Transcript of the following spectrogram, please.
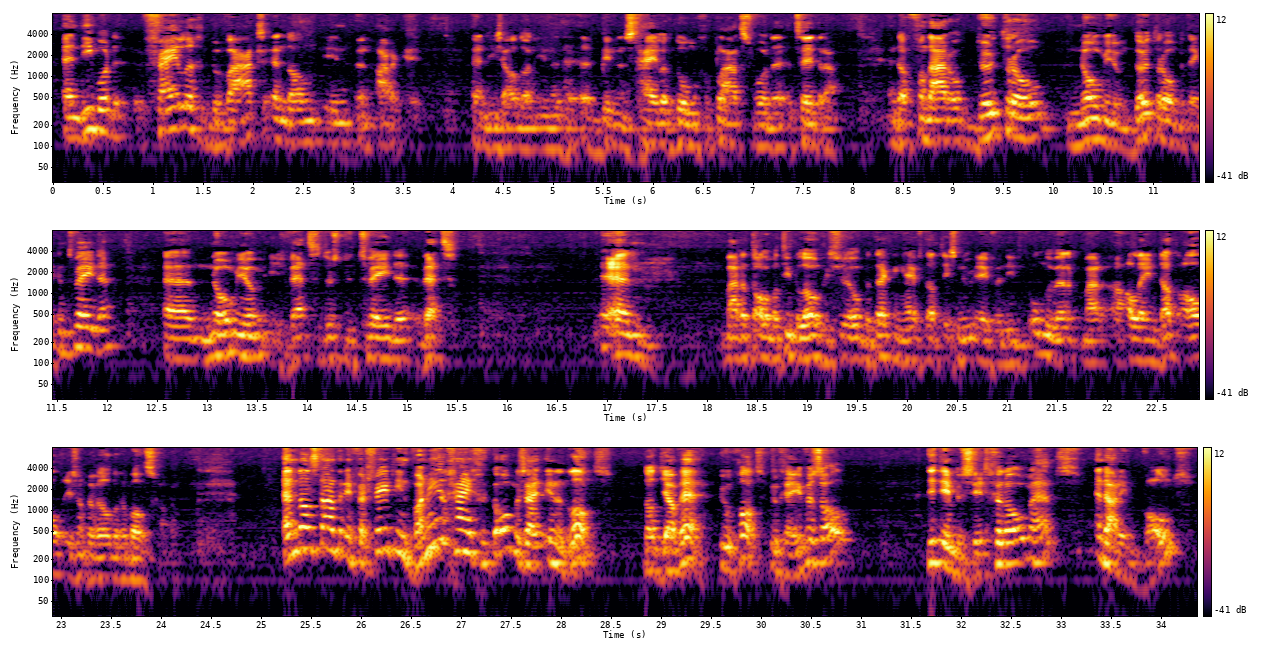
En die worden veilig bewaard en dan in een ark. En die zou dan in het binnenst heiligdom geplaatst worden, et cetera. En dat, vandaar ook Deuteronomium. Deutero betekent tweede. Uh, nomium is wet, dus de tweede wet. En waar dat allemaal typologisch op betrekking heeft, dat is nu even niet het onderwerp. Maar alleen dat al is een geweldige boodschap. En dan staat er in vers 14: Wanneer gij gekomen zijt in het land dat Yahweh, uw God, u geven zal, dit in bezit genomen hebt en daarin woont.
